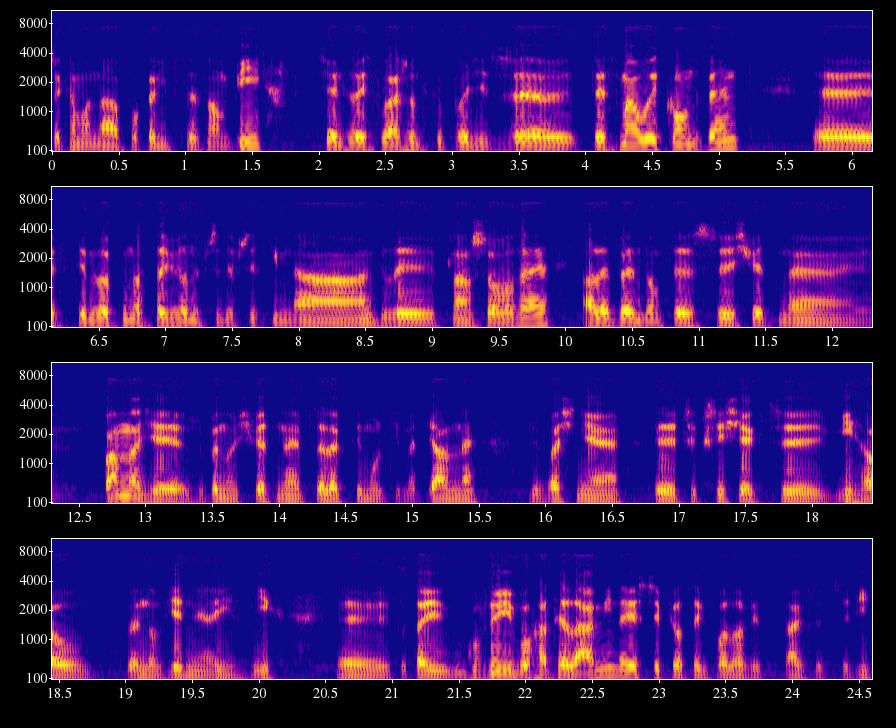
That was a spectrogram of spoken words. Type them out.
czekam na apokalipsę zombie chciałem tutaj słuchaczom tylko powiedzieć, że to jest mały konwent, e, w tym roku nastawiony przede wszystkim na gry planszowe, ale będą też świetne, mam nadzieję, że będą świetne prelekcje multimedialne, gdzie właśnie e, czy Krzysiek, czy Michał będą w jednej z nich e, tutaj głównymi bohaterami, no jeszcze Piotrek Borowiec także, czyli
